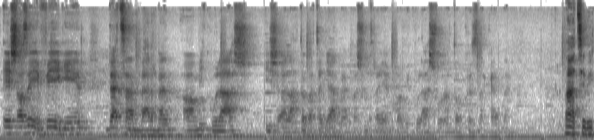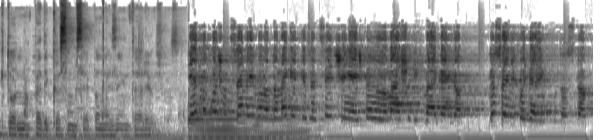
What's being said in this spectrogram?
És az év végén, decemberben a Mikulás is ellátogat a gyermekvasútra, ilyenkor Mikulás vonatok közlekednek. Váci Viktornak pedig köszönöm szépen az interjút. Gyermekvasút személyvonata megérkezett Széchenyi egy felől a második vágányra. Köszönjük, hogy velünk utaztak!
